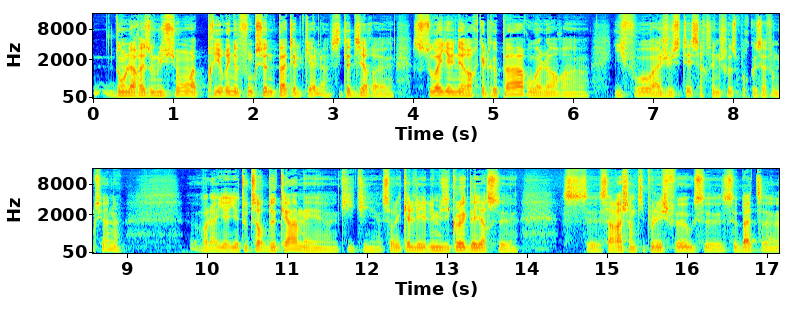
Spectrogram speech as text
dont la résolution a priori ne fonctionne pas telle qu'elle, c'est-à-dire soit il y a une erreur quelque part, ou alors il faut ajuster certaines choses pour que ça fonctionne. Voilà, il y, a toutes sortes de cas, mais sur lesquels les musicologues d'ailleurs se, s'arrachent un petit peu les cheveux ou se, battent euh,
